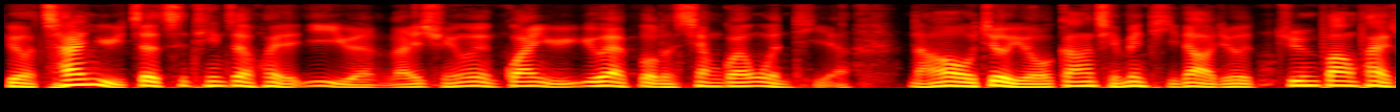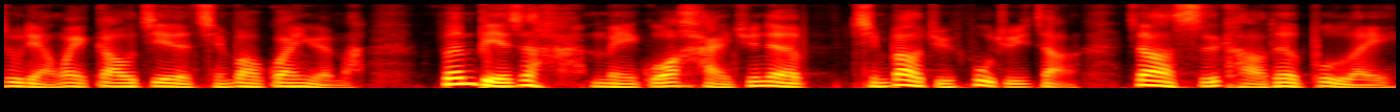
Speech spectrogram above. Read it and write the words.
有参与这次听证会的议员来询问关于 UFO 的相关问题啊。然后就由刚刚前面提到，就是军方派出两位高阶的情报官员嘛，分别是美国海军的。情报局副局长叫史考特·布雷，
